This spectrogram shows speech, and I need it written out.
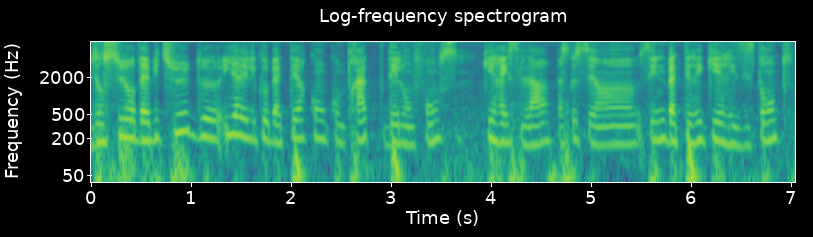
Bien sûr, d'habitude, il y a l'hélicobacter qu'on contracte dès l'enfance, qui reste là, parce que c'est un, une bactérie qui est résistante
